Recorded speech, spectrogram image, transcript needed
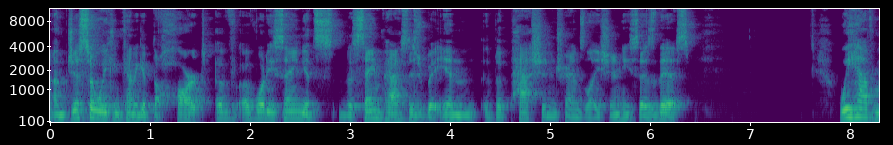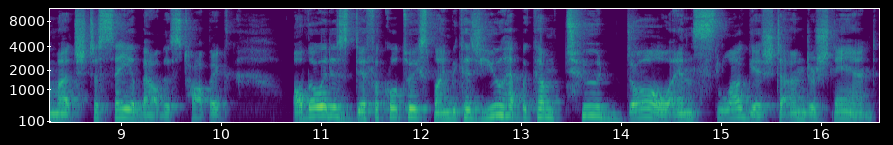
um, just so we can kind of get the heart of, of what he's saying. It's the same passage, but in the Passion translation. He says this we have much to say about this topic, although it is difficult to explain because you have become too dull and sluggish to understand.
